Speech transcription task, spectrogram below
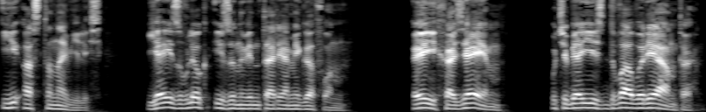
И остановились. Я извлек из инвентаря мегафон. «Эй, хозяин, у тебя есть два варианта.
